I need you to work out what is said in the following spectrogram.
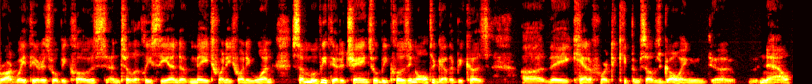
Broadway theaters will be closed until at least the end of May 2021. Some movie theater chains will be closing altogether because uh, they can't afford to keep themselves going uh, now.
